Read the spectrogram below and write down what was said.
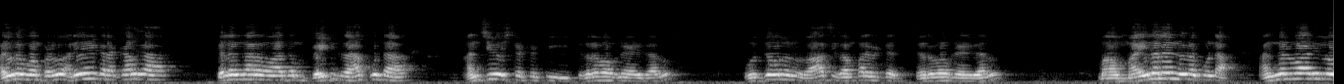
అడుగులో పంపడు. అనేక రకాలుగా తెలంగాణ వాదం బయటికి రాకుండా అంచివేసినటువంటి చంద్రబాబు నాయుడు గారు ఉద్యోగులను రాసి రంపన పెట్టారు చంద్రబాబు నాయుడు గారు మా మహిళలను చూడకుండా అంగన్వాడీలో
